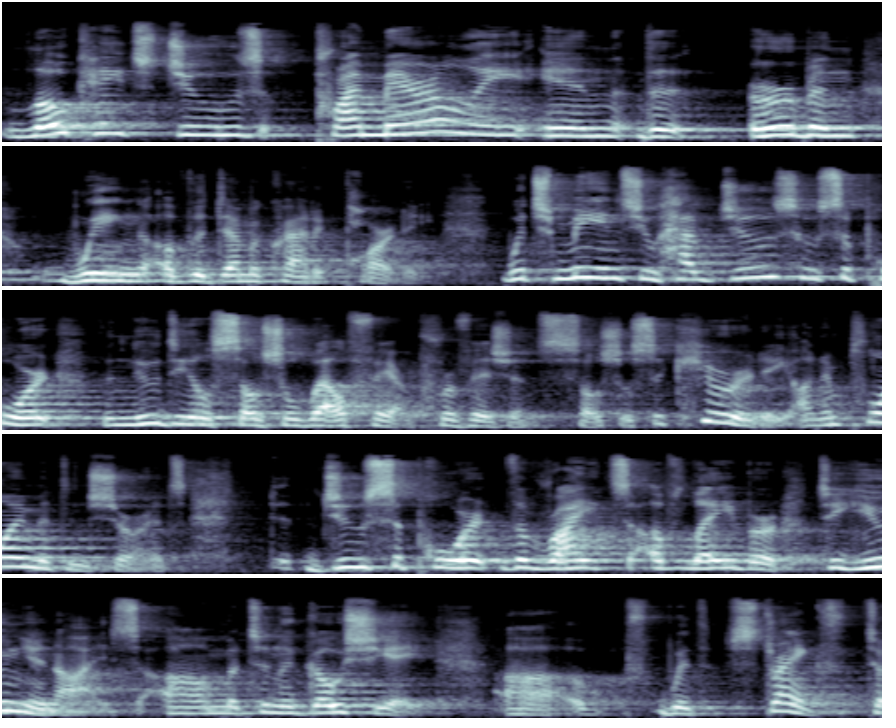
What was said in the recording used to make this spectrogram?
locates Jews primarily in the urban wing of the Democratic Party, which means you have Jews who support the New Deal social welfare provisions, Social Security, unemployment insurance. Jews support the rights of labor to unionize, um, to negotiate uh, with strength to,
